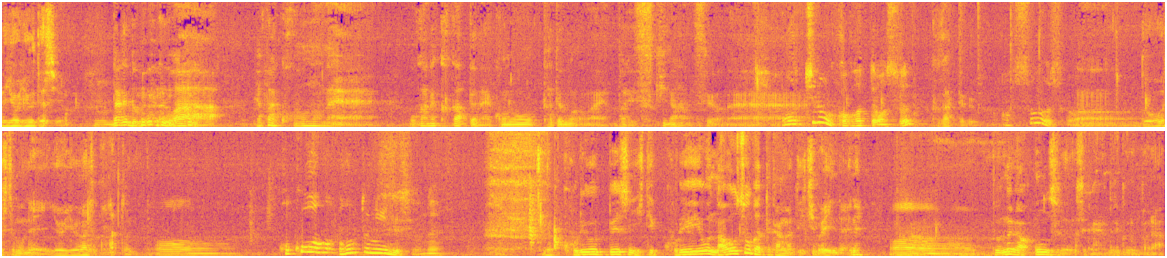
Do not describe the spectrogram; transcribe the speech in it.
れ余裕ですよ。だけど僕はやっぱりこのねお金かかってないこの建物がやっぱり好きなんですよね。もちろんかかってます？かかってる。あそうですか、あうどうしてもね余裕がかかったんであここは本当にいいですよね。これをベースにしてこれを直そうかって考えて一番いいんだよね。ああ。はなんかオンするような世界が出てくるから。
